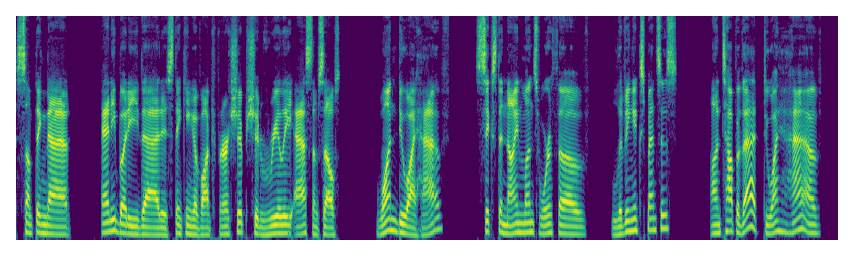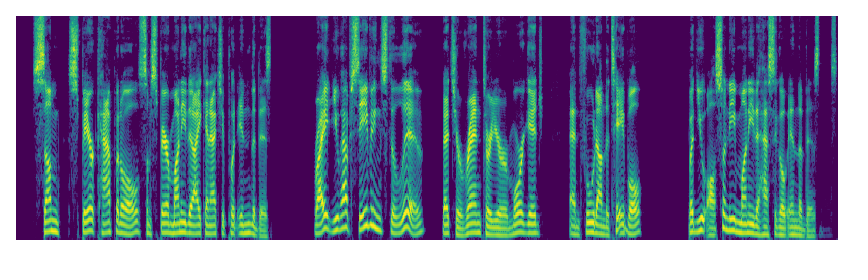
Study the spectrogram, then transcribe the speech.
something that anybody that is thinking of entrepreneurship should really ask themselves one, do I have six to nine months worth of living expenses? On top of that, do I have some spare capital, some spare money that I can actually put in the business? Right? You have savings to live. That's your rent or your mortgage and food on the table. But you also need money that has to go in the business.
